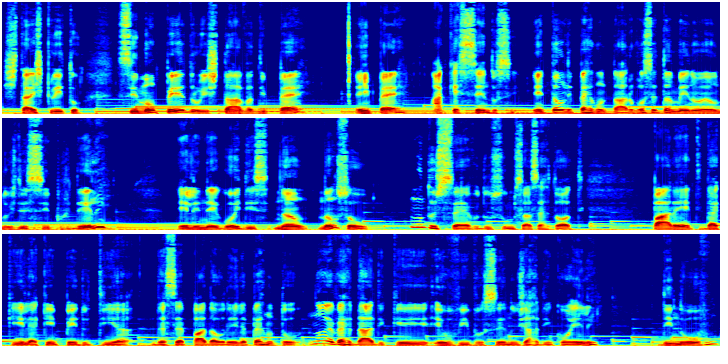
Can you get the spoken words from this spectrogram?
Está escrito: Simão Pedro estava de pé, em pé, aquecendo-se. Então lhe perguntaram: Você também não é um dos discípulos dele? Ele negou e disse: Não, não sou. Um dos servos do sumo sacerdote parente daquele a quem Pedro tinha decepado a orelha, perguntou: Não é verdade que eu vi você no jardim com ele? De novo,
